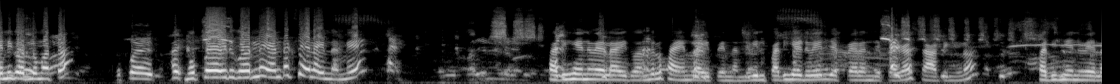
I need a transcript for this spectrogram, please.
ఎన్ని గొర్రెలు మొత్తం? ముప్పై ఐదు. గొర్రెలు. ఎంతకు సేల్ అయిందండి? పదిహేను వేల ఐదు వందలు ఫైనల్ అయిపోయిందండి. వీళ్ళు పదిహేడు వేలు చెప్పారని చెప్పాగా స్టార్టింగ్లో పదిహేను వేల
